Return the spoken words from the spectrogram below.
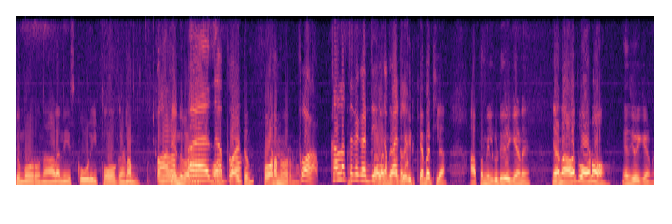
tomorrow നാളെ നീ സ്കൂളിൽ പോകണം. എന്ന് പറഞ്ഞു. ഉറപ്പായിട്ടും പോകണം എന്ന് പറഞ്ഞു. പോണം കള്ളത്തിന് കണ്ടിരിക്കാൻ കള്ളത്തിനകത്ത് പറ്റില്ല. ഇരിക്കാൻ പറ്റില്ല. അപ്പം മിൽക്കുട്ടി ചോദിക്കുകയാണ് ഞാൻ നാളെ പോകണോ എന്ന് ചോദിക്കുകയാണ്.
